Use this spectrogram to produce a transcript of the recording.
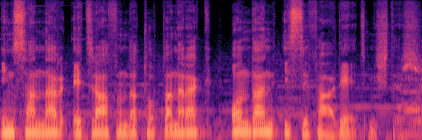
insanlar etrafında toplanarak ondan istifade etmiştir.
